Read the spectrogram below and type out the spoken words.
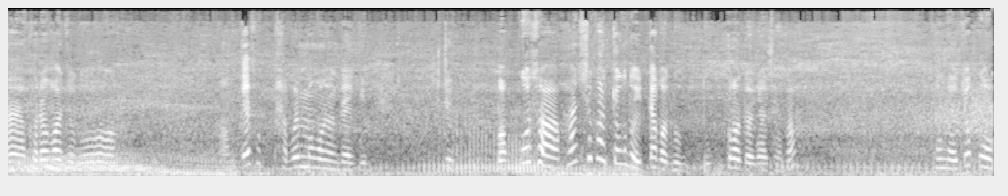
아, 그래가지고 어, 계속 밥을 먹었는데 이게 좀 먹고서 한 시간 정도 있다가 눕, 눕거든요 제가. 근데 조금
